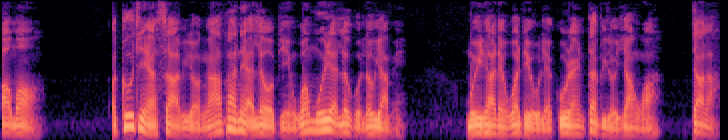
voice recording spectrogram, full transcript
အောင်မောင်းအခုချိန်ကစပြီးတော့ငါးဖမ်းတဲ့အလုပ်အပြင်ဝက်မွေးတဲ့အလုပ်ကိုလုပ်ရမယ် မွေးထားတဲ့ဝက်တွေကိုလည်းကိုယ်တိုင်တက်ပြီးတော့ရောင်းသွားကြားလား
